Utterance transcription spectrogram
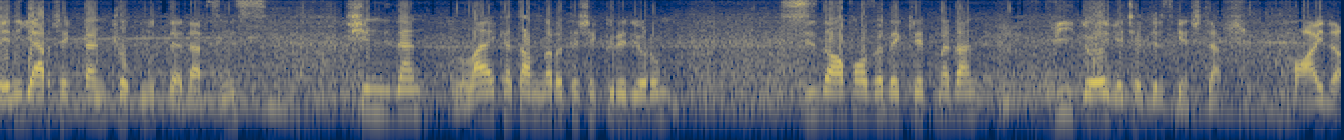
beni gerçekten çok mutlu edersiniz. Şimdiden like atanlara teşekkür ediyorum. Sizi daha fazla bekletmeden videoya geçebiliriz gençler. Hayda.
